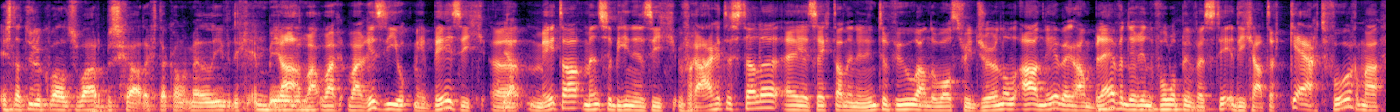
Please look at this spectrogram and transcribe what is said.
is natuurlijk wel zwaar beschadigd. Dat kan ik mij levendig inbeelden. Ja, waar, waar, waar is die ook mee bezig? Uh, ja. Meta, mensen beginnen zich vragen te stellen. En je zegt dan in een interview aan de Wall Street Journal... Ah nee, wij gaan blijven erin volop investeren. Die gaat er keihard voor. Maar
